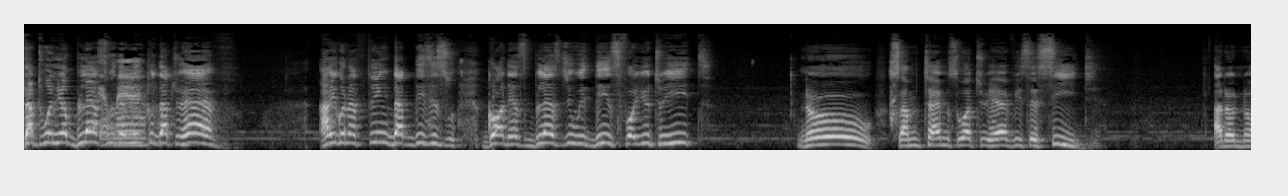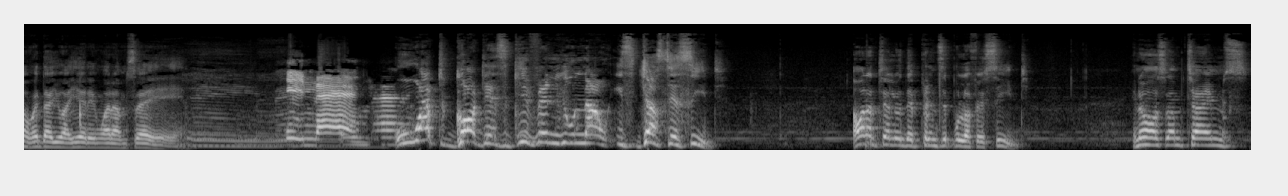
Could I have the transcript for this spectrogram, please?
That when you're blessed with the little that you have, are you gonna think that this is God has blessed you with this for you to eat? No. Sometimes what you have is a seed. I don't know whether you are hearing what I'm saying. Amen. What God has given you now is just a seed. I want to tell you the principle of a seed. You know, sometimes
